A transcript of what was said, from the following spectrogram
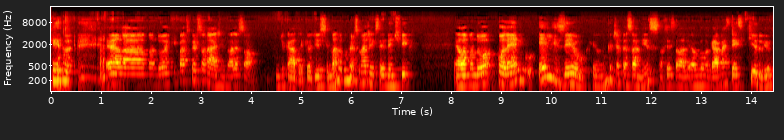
ela mandou aqui quatro personagens, olha só, indicado, que eu disse, manda algum personagem que você identifica. Ela mandou colérico Eliseu. Eu nunca tinha pensado nisso, não sei se ela leu em algum lugar, mas tem sentido, viu?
